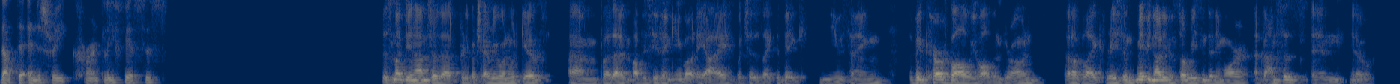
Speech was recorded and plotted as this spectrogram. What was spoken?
that the industry currently faces? This might be an answer that pretty much everyone would give, um, but I'm obviously thinking about AI, which is like the big new thing the big curveball we've all been thrown of like recent, maybe not even so recent anymore, advances in you know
